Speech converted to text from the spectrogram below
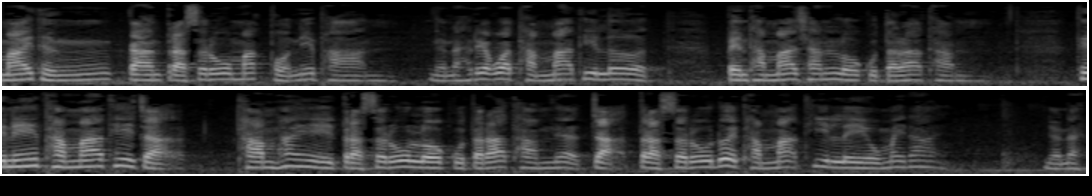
หมายถึงการตรัสรู้มรรคผลนิพพานเนี่ยนะเรียกว่าธรรมะที่เลิศ เป็นธรรมะชั้นโลกุตระธรรม ทีนี้ธรรมะที่จะทำให้ตรัสรู้โลกุตระธรรมเนี่ยจะตรัสรู้ด้วยธรรมะที่เลวไม่ได้เนี่ยนะ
